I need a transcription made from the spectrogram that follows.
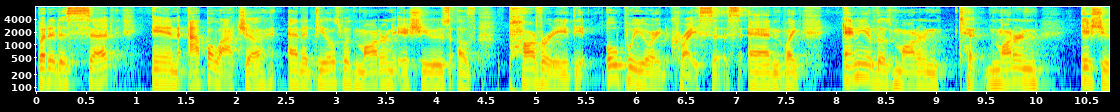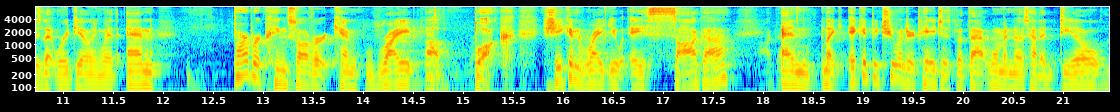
but it is set in Appalachia and it deals with modern issues of poverty, the opioid crisis, and like any of those modern te- modern issues that we're dealing with. And Barbara Kingsolver can write a book. She can write you a saga and like it could be 200 pages but that woman knows how to deal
